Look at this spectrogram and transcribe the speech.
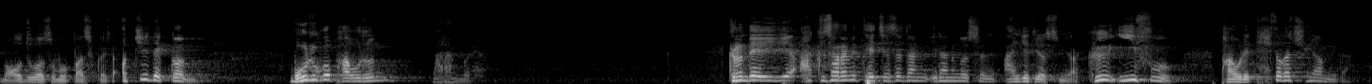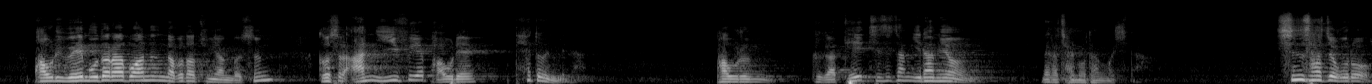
뭐 어두워서 못 봤을 것이다. 어찌됐건 모르고 바울은 말한 거예요. 그런데 이게 아, 그 사람이 대제사장이라는 것을 알게 되었습니다. 그 이후 바울의 태도가 중요합니다. 바울이 왜 못 알아보았는가 보다 중요한 것은 그것을 안 이후에 바울의 태도입니다. 바울은 그가 대제사장이라면 내가 잘못한 것이다. 신사적으로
